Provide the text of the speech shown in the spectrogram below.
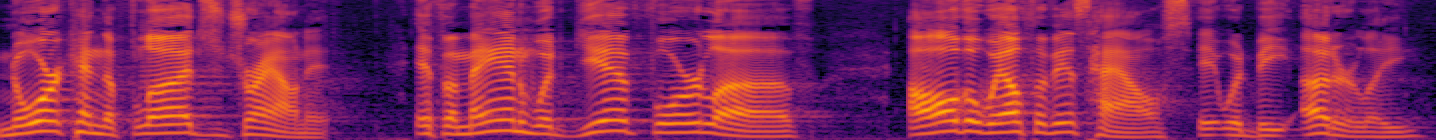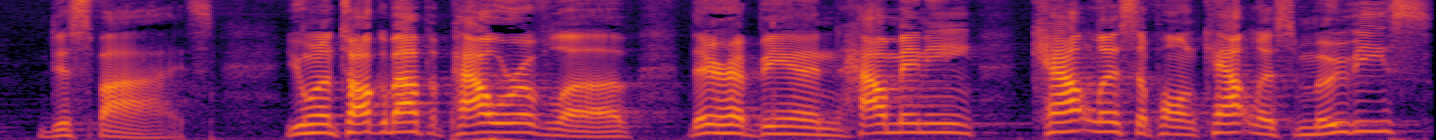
nor can the floods drown it. If a man would give for love all the wealth of his house, it would be utterly despised. You want to talk about the power of love? There have been how many countless upon countless movies,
